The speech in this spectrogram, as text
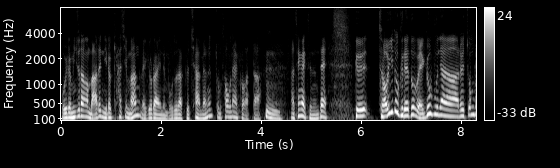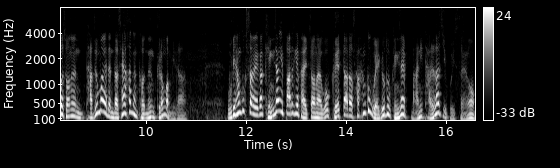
오히려 민주당은 말은 이렇게 하지만 외교 라인을 모두 다 교체하면은 좀 서운할 것 같다. 음, 라는 생각이 드는데 그 저희도 그래도 외교 분야를 좀 더 저는 다듬어야 된다 생각하는 거는 그런 겁니다. 우리 한국 사회가 굉장히 빠르게 발전하고 그에 따라서 한국 외교도 굉장히 많이 달라지고 있어요.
